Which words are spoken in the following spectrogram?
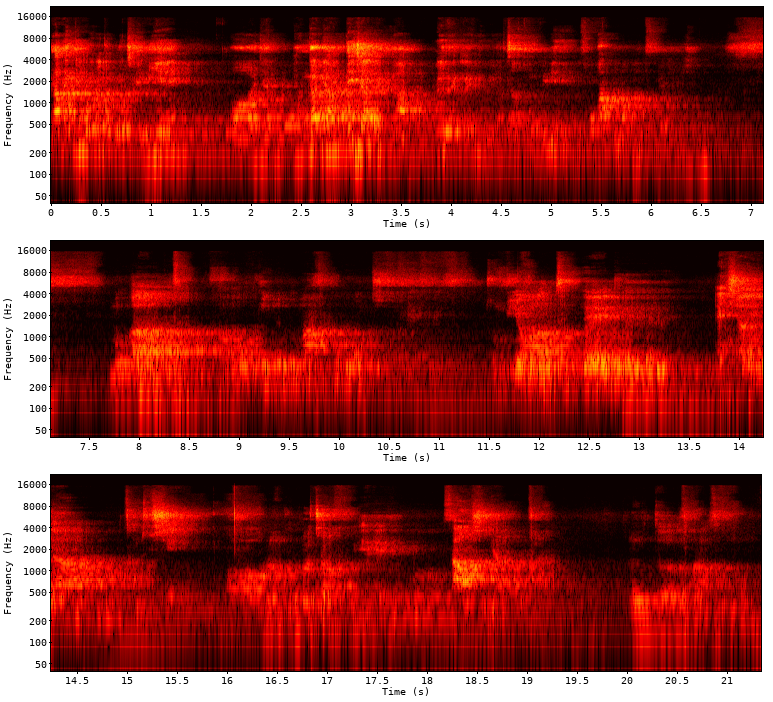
가는 게 어느 정도 재미에 어 이제 반감이 안 되지 않을까 이런 생각이 듭니다. 자, 동빈이 소감 한번 말씀해 주시죠. 뭔가 어, 웃긴 점도 많고 네. 특유의 그 액션이나 뭐 전투씬 어, 그런 거 그렇죠. 예, 뭐 싸움씬이라고 그런 것도 봤습니다.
